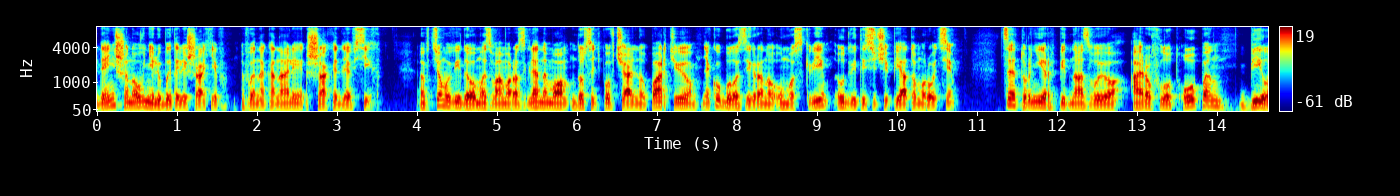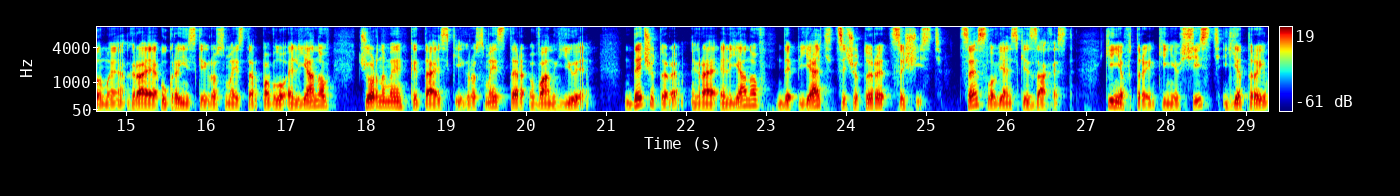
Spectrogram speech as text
день, шановні любителі шахів. Ви на каналі Шахи для всіх. В цьому відео ми з вами розглянемо досить повчальну партію, яку було зіграно у Москві у 2005 році. Це турнір під назвою Aeroflot Open. Білими грає український гросмейстер Павло Ельянов, чорними китайський гросмейстер Ван Гює. Д4 грає Ельянов, Д5, С4, С6. Це слов'янський захист. Кінь F3, кінь F6, Е3,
